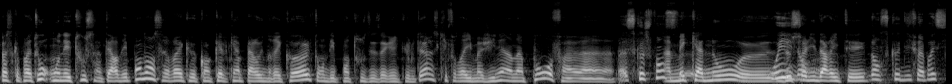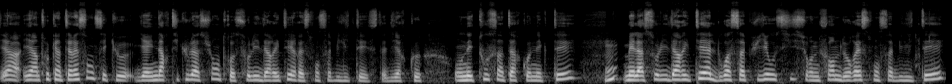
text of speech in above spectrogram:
parce qu'après tout, on est tous interdépendants. C'est vrai que quand quelqu'un perd une récolte, on dépend tous des agriculteurs. Est-ce qu'il faudrait imaginer un impôt, enfin, un, que je pense, un mécano euh, de solidarité dans, ce que dit Fabrice, il y, a un truc intéressant, c'est qu'il y a une articulation entre solidarité et responsabilité. C'est-à-dire qu'on est tous interconnectés, hum. mais la solidarité, elle doit s'appuyer aussi sur une forme de responsabilité.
